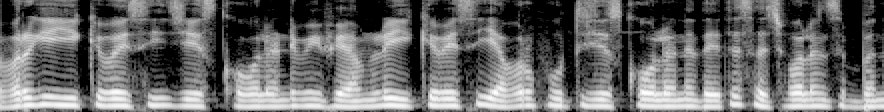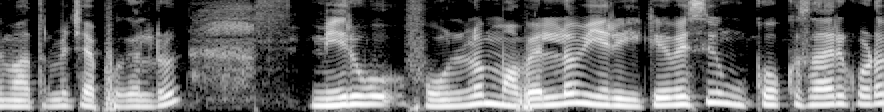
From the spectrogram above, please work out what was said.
ఎవరికి ఈకేవైసీ చేసుకోవాలంటే మీ ఫ్యామిలీ ఈకేవైసీ ఎవరు పూర్తి చేసుకోవాలనేది అయితే సచివాలయం సిబ్బంది మాత్రమే చెప్పగలరు. మీరు ఫోన్లో మొబైల్లో మీరు ఈకేవైసీ ఇంకొకసారి కూడా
